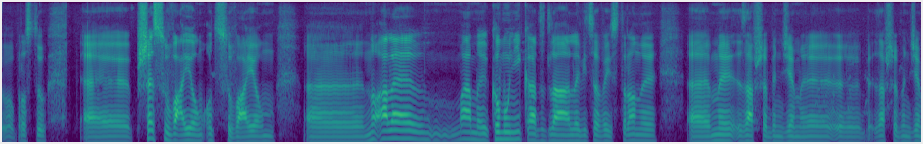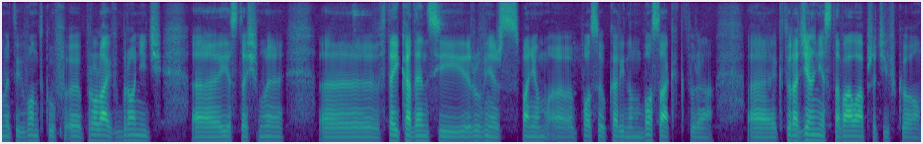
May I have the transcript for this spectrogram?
po prostu przesuwają, odsuwają. No ale mamy komunikat dla lewicowej strony. My zawsze będziemy, zawsze będziemy tych wątków pro-life bronić. E, Jesteśmy e, w tej kadencji również z panią e, poseł Kariną Bosak, która, e, która dzielnie stawała przeciwko,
